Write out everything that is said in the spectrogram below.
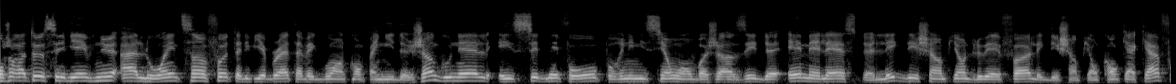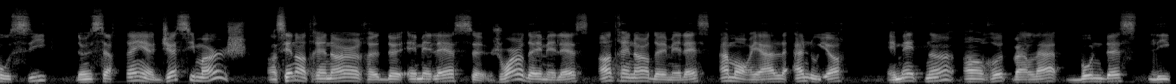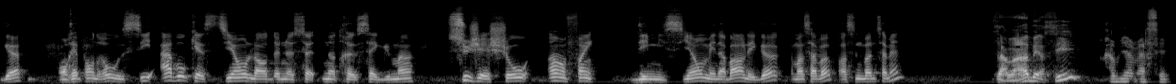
Bonjour à tous et bienvenue à Loin de sans foot. Olivier Brett avec vous en compagnie de Jean Gounel et Sidney Faux pour une émission où on va jaser de MLS, de Ligue des champions de l'UEFA, Ligue des champions CONCACAF aussi, d'un certain Jesse Marsh, ancien entraîneur de MLS, joueur de MLS, entraîneur de MLS à Montréal, à New York et maintenant en route vers la Bundesliga. On répondra aussi à vos questions lors de notre segment Sujet chaud, enfin d'émission. Mais d'abord, les gars, comment ça va? Passez une bonne semaine? Ça va, merci. Très bien, merci.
